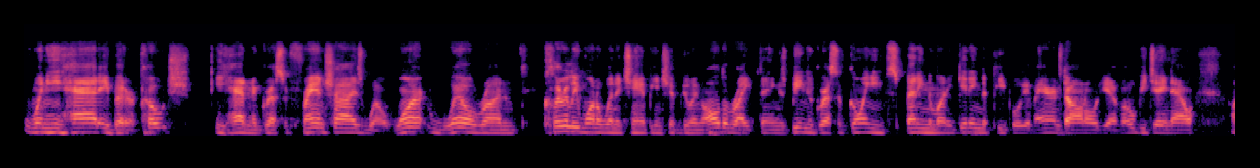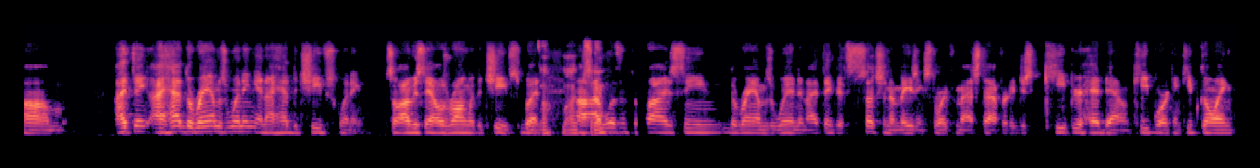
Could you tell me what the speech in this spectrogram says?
when he had a better coach, he had an aggressive franchise, well run, well run, clearly want to win a championship, doing all the right things, being aggressive, going and spending the money, getting the people. You have Aaron Donald, you have OBJ now. Um, I think I had the Rams winning and I had the Chiefs winning. So obviously I was wrong with the Chiefs, but uh, I wasn't surprised seeing the Rams win, and I think it's such an amazing story for Matt Stafford to just keep your head down, keep working, keep going,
